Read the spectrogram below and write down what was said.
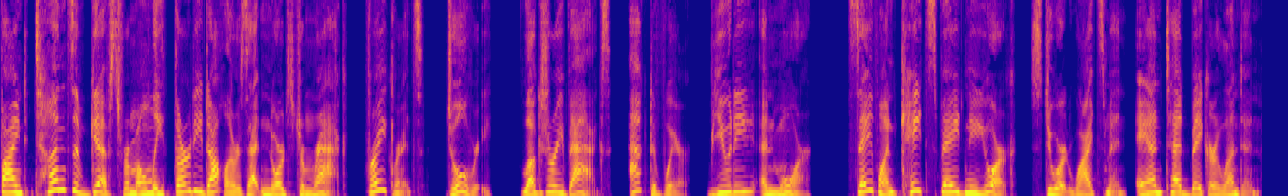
Find tons of gifts from only $30 at Nordstrom Rack fragrance, jewelry, luxury bags, activewear, beauty, and more. Save on Kate Spade New York, Stuart Weitzman, and Ted Baker London.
